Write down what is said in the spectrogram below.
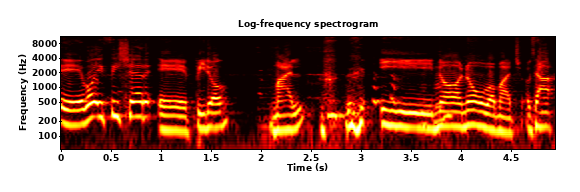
eh, Bobby Fischer eh, piró mal y no, no hubo match. O sea,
